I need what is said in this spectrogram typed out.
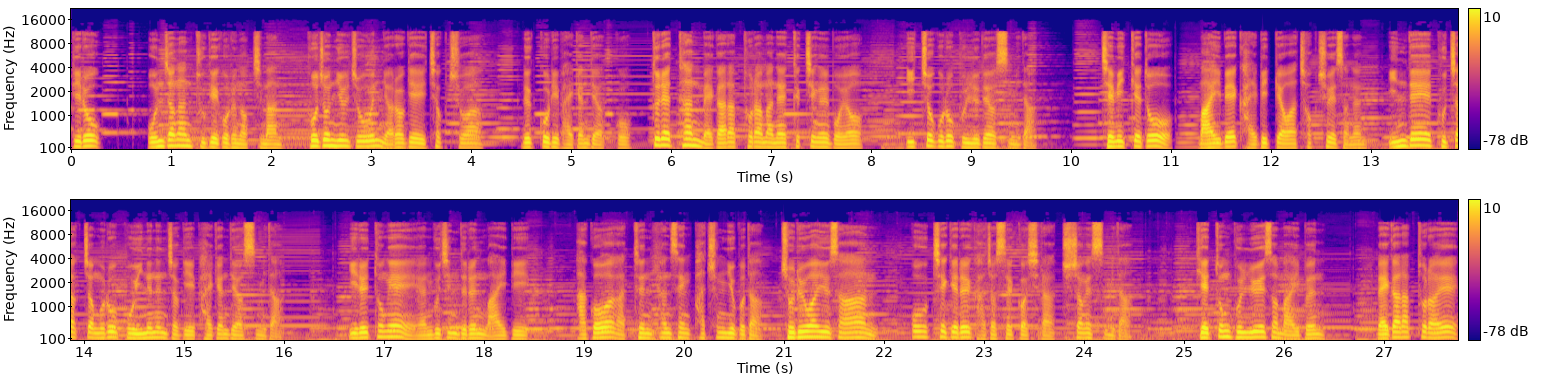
비록 온전한 두개골은 없지만 보존율 좋은 여러 개의 척추와 늑골이 발견되었고 뚜렷한 메가랍토라만의 특징을 보여 이쪽으로 분류되었습니다. 재밌게도 마입의 갈비뼈와 척추에서는 인대의 부착점으로 보이는 흔적이 발견되었습니다. 이를 통해 연구진들은 마입이 악어와 같은 현생 파충류보다 조류와 유사한 호흡 체계를 가졌을 것이라 추정했습니다. 계통 분류에서 마입은 메가랍토라의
